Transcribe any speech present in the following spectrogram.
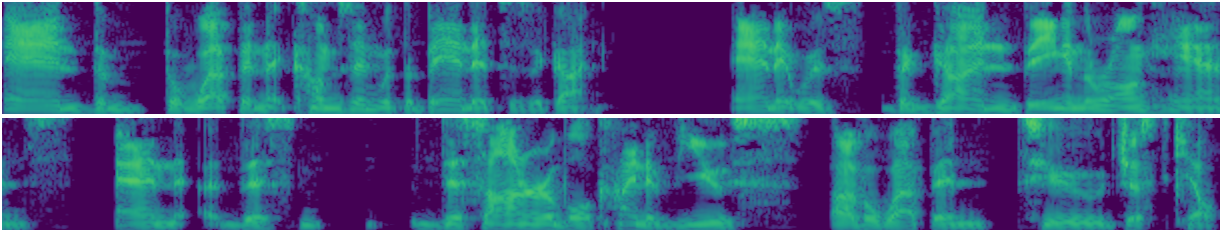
and the the weapon that comes in with the bandits is a gun, and it was the gun being in the wrong hands and this dishonorable kind of use of a weapon to just kill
